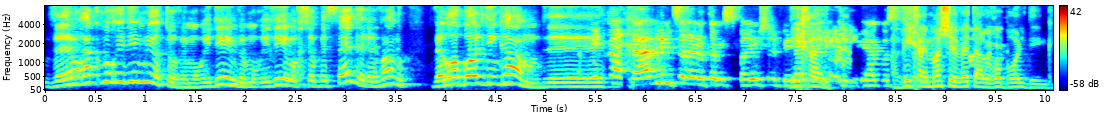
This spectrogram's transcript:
והם רק מורידים לי אותו, ומורידים ומורידים. עכשיו בסדר, הבנו. ורוב הולדינג גם. זה... חייב למצוא לנו את המספרים של אביחי, וינגרט באולימפיאקוס. אביחי, מה שהבאת על רוב הולדינג,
